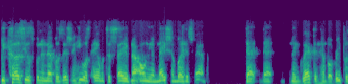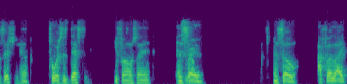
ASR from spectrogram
because he was put in that position, he was able to save not only a nation but his family that that neglected him but repositioned him towards his destiny. You feel what I'm saying? And so and so I feel like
